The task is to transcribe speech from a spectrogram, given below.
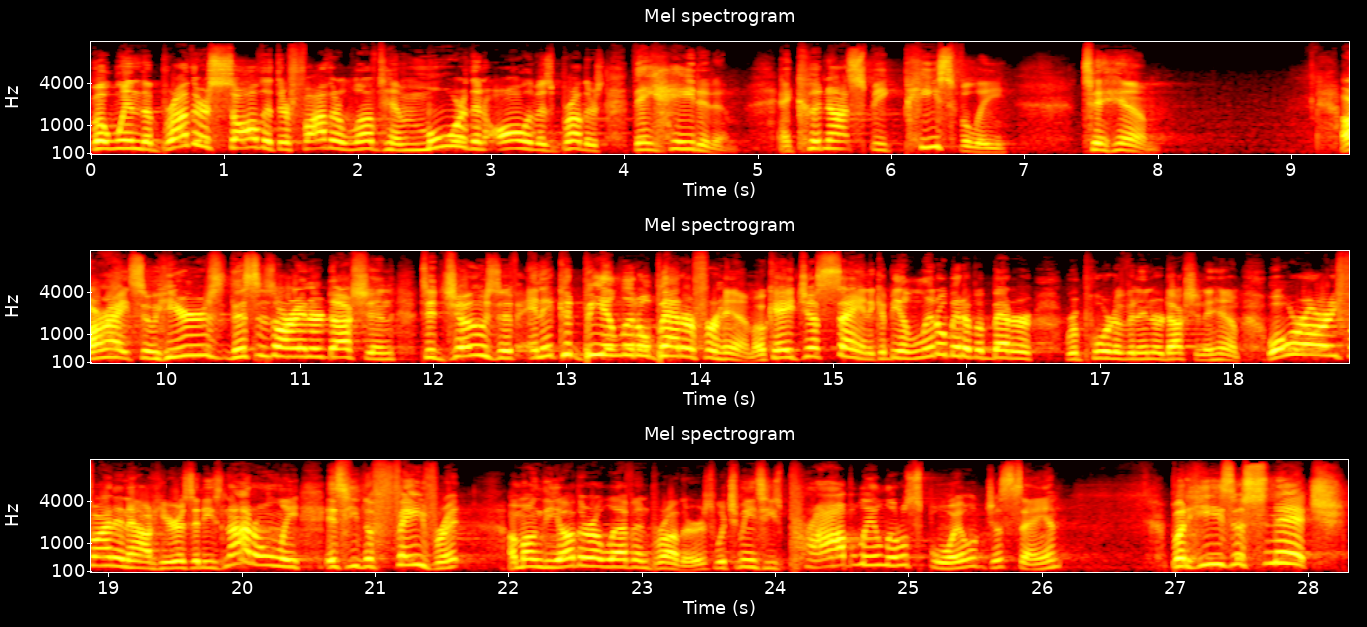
But when the brothers saw that their father loved him more than all of his brothers, they hated him and could not speak peacefully to him. All right, so here's this is our introduction to Joseph, and it could be a little better for him, okay? Just saying, it could be a little bit of a better report of an introduction to him. What we're already finding out here is that he's not only is he the favorite among the other 11 brothers, which means he's probably a little spoiled, just saying, but he's a snitch.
